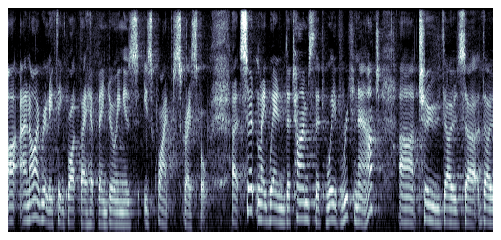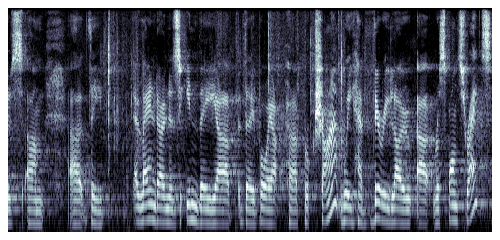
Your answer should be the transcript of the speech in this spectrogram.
I, and I really think what they have been doing is is quite disgraceful. certainly, when the times that we've written out to those those um, the landowners in the uh, the Boyup uh, Brookshire. We have very low uh, response rates.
